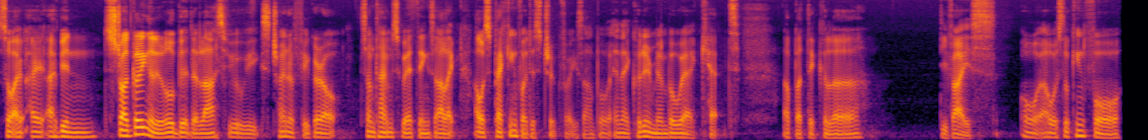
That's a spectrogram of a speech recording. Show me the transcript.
So I, I I've been struggling a little bit the last few weeks trying to figure out sometimes where things are. Like I was packing for this trip, for example, and I couldn't remember where I kept a particular device, or I was looking for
